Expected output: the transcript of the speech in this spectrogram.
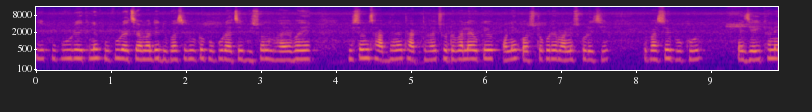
এই পুকুর, এখানে পুকুর আছে, আমাদের দুপাশে দুটো পুকুর আছে, ভীষণ ভয়ে ভয়ে, ভীষণ সাবধানে থাকতে হয়। ছোটোবেলায় ওকে অনেক কষ্ট করে মানুষ করেছি দুপাশে পুকুর। এই যে এইখানে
